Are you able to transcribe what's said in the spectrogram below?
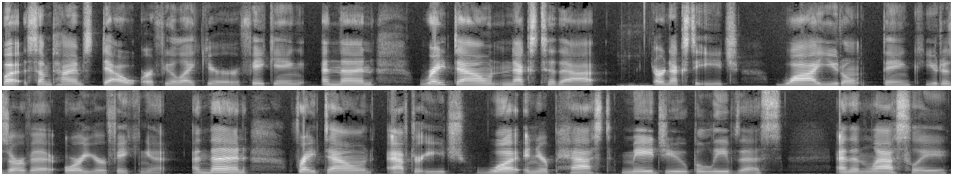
but sometimes doubt or feel like you're faking, and then write down next to that or next to each why you don't think you deserve it or you're faking it. And then write down after each what in your past made you believe this. And then lastly,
